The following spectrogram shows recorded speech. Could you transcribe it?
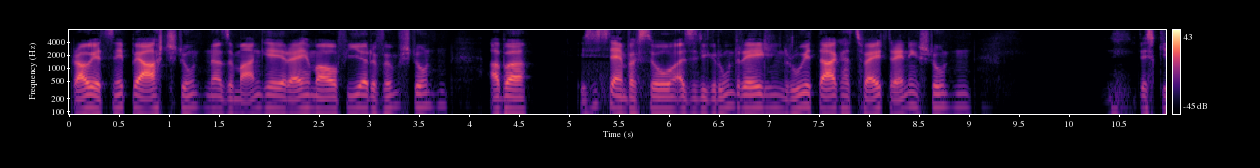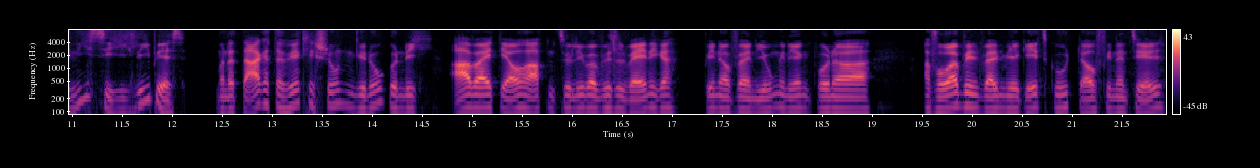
brauche ich jetzt nicht bei acht Stunden. Also manche reichen mir auch vier oder fünf Stunden. Aber es ist einfach so, also die Grundregeln, Ruhetag hat zwei Trainingsstunden. Das genieße ich, ich liebe es. Man, der Tag hat da wirklich Stunden genug und ich arbeite auch ab und zu lieber ein bisschen weniger. Bin für einen Jungen irgendwo noch ein Vorbild, weil mir geht's gut, auch finanziell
